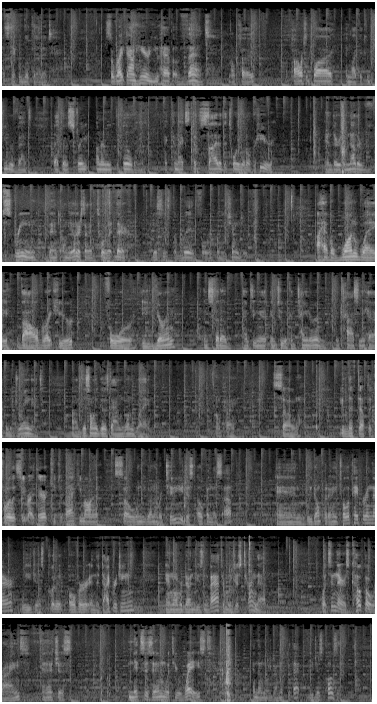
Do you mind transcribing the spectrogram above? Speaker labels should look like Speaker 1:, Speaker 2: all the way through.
Speaker 1: let's take a look at it. So right down here, you have a vent, okay? A power supply and like a computer vent that goes straight underneath the building. It connects to the side of the toilet over here. And there's another screen vent on the other side of the toilet there. This is the lid for it when you change it. I have a one-way valve right here for the urine instead of emptying it into a container and, and constantly having to drain it. Um, this only goes down one way. Okay, so you lift up the toilet seat right there, it keeps a vacuum on it. So when you go number two, you just open this up and we don't put any toilet paper in there. We just put it over in the diaper genie. And when we're done using the bathroom, we just turn that. What's in there is cocoa rinds and it just mixes in with your waste. And then when you're done with that, you just close it.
